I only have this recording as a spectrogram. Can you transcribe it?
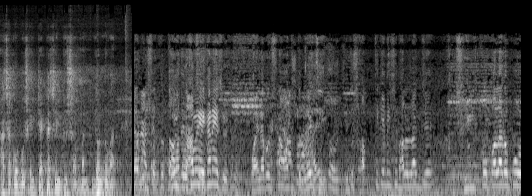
আশা করব সেইটা একটা শিল্পীর সম্মান। ধন্যবাদ। আমাদের পয়লা বৈশাখ আমাদের তো রয়েছে। কিন্তু সব থেকে বেশি ভালো লাগছে শিল্পকলার ওপর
